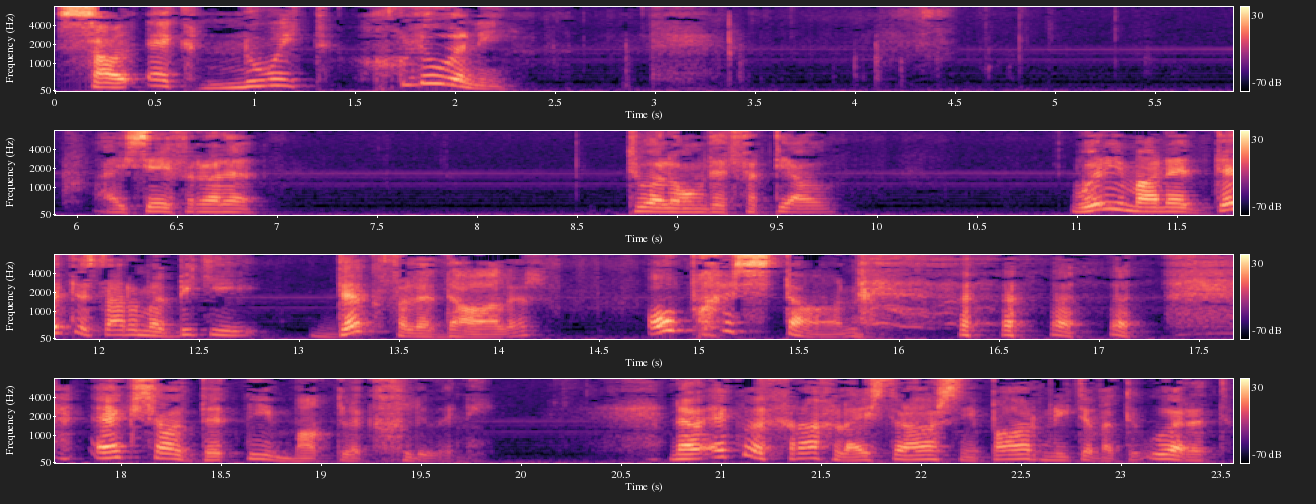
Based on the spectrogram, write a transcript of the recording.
sal ek nooit glo nie. Hy sê vir hulle toe hulle hom dit vertel. Hoorie manne, dit is darem 'n bietjie dik vir hulle daler opgestaan. ek sal dit nie maklik glo nie. Nou ek wil graag luisteraars in 'n paar minute wat oor het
